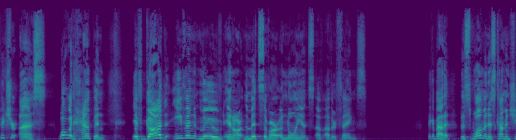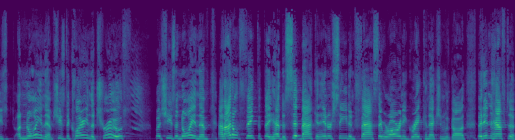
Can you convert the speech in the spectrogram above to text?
picture us? What would happen if God even moved in our, the midst of our annoyance of other things? Think about it. This woman is coming, she's annoying them. She's declaring the truth, but she's annoying them. And I don't think that they had to sit back and intercede and fast. They were already in great connection with God. They didn't have to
